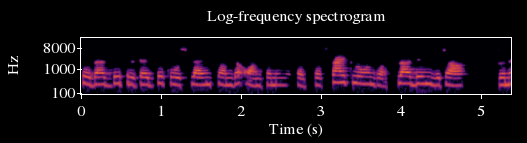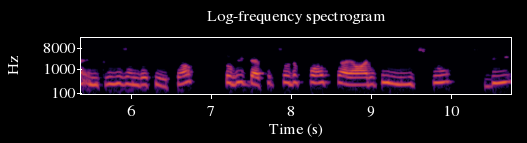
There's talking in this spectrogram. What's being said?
so that they protect the coastline from the oncoming effects of cyclones or flooding, which are going to increase in the future. So we defi- so the first priority needs to be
